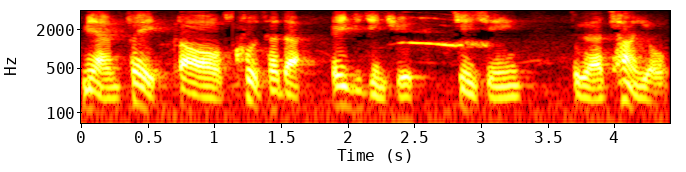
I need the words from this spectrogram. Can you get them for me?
免费到库车的 A 级景区进行这个畅游。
